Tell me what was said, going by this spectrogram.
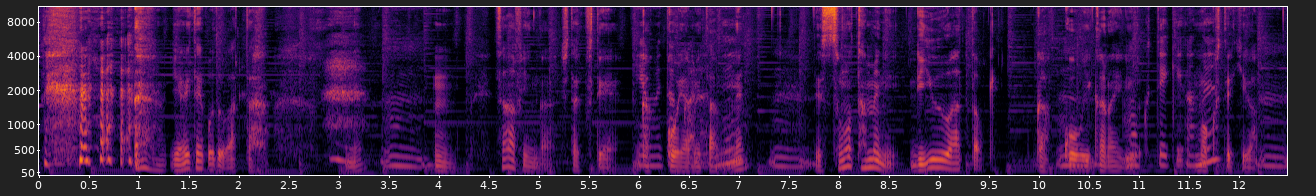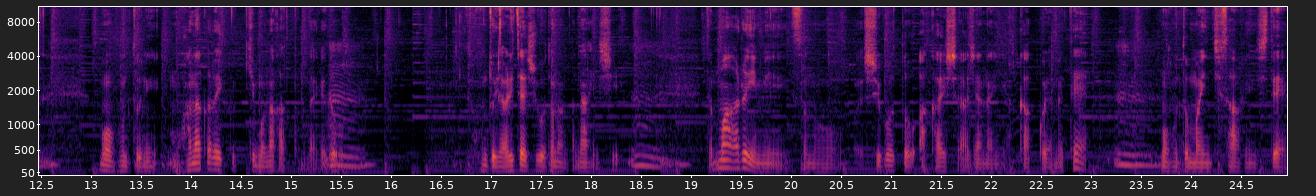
やりたいことがあった。ね。うん。うん。サーフィンがしたくて学校辞めたのね。うん。でそのために理由はあったわけ学校行かない理由、目的がね。目的が、うん。もう本当にもう鼻から行く気もなかったんだけど、うん。本当やりたい仕事なんかないし。うん。でまあある意味その仕事あ会社じゃないや学校辞めてうん。もう本当毎日サーフィンして、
